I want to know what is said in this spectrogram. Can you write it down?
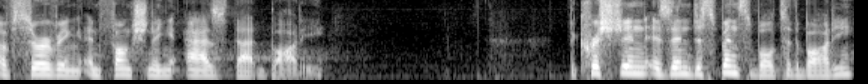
of serving and functioning as that body. The Christian is indispensable to the body,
